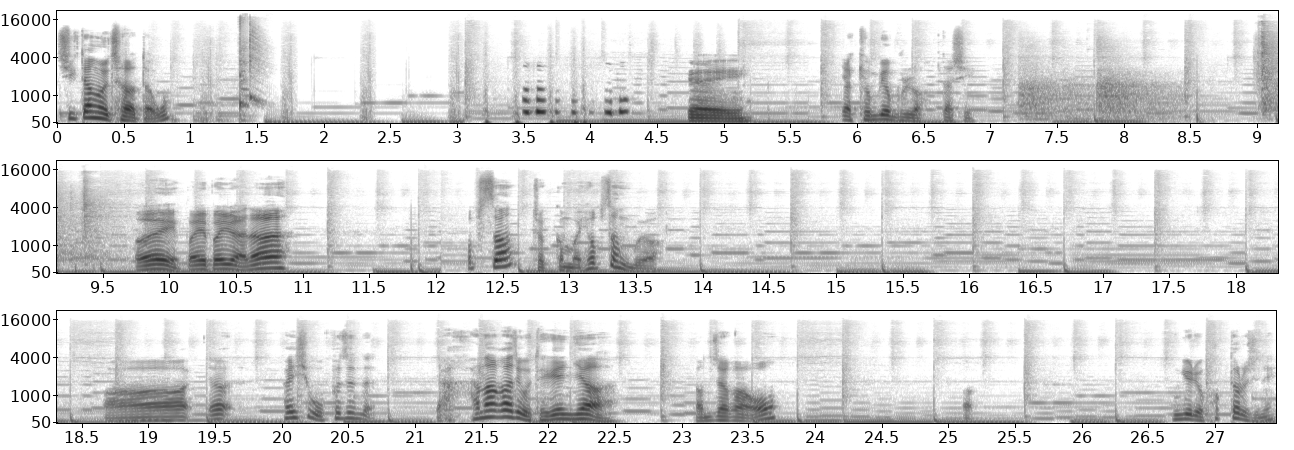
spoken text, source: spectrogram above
식당을 찾았다고? 오케이. 야 경비원 불러 다시 어이 빨리 빨리 안 와? 협상? 잠깐만 협상 뭐야 아, 야, 85%. 야, 하나 가지고 되겠냐? 남자가, 어? 아, 확률이 확 떨어지네.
